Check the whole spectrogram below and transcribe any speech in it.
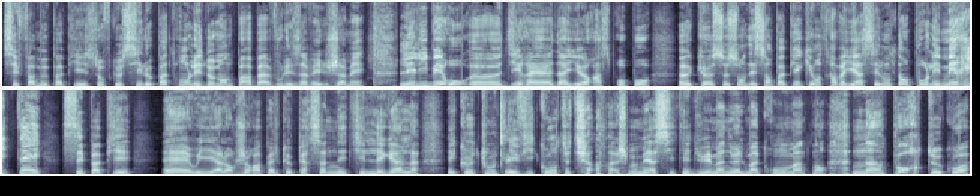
ces fameux papiers. Sauf que si le patron les demande pas, bah, vous les avez jamais. Les libéraux diraient d'ailleurs à ce propos que ce sont des sans-papiers qui ont travaillé assez longtemps pour les mériter, ces papiers. Eh oui, alors je rappelle que personne n'est illégal et que toutes les vies comptent. Tiens, je me mets à citer du Emmanuel Macron maintenant. N'importe quoi.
